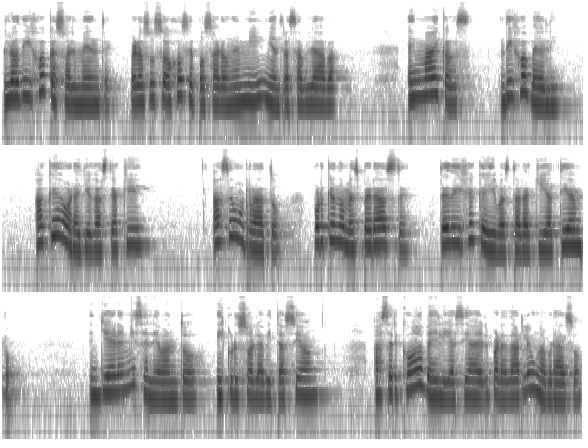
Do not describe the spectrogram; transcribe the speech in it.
Lo dijo casualmente, pero sus ojos se posaron en mí mientras hablaba. En Michael's, dijo Belly. ¿A qué hora llegaste aquí? Hace un rato. ¿Por qué no me esperaste? Te dije que iba a estar aquí a tiempo. Jeremy se levantó y cruzó la habitación. Acercó a Belly hacia él para darle un abrazo.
